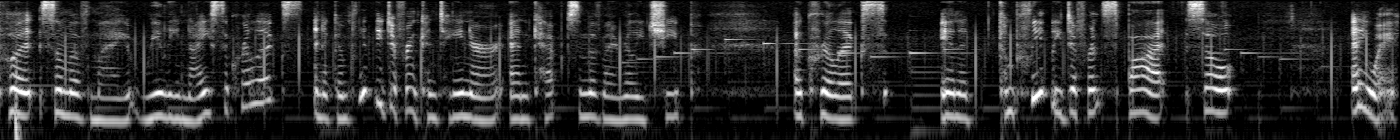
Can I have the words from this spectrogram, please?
put some of my really nice acrylics in a completely different container and kept some of my really cheap acrylics in a completely different spot. So, anyway,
